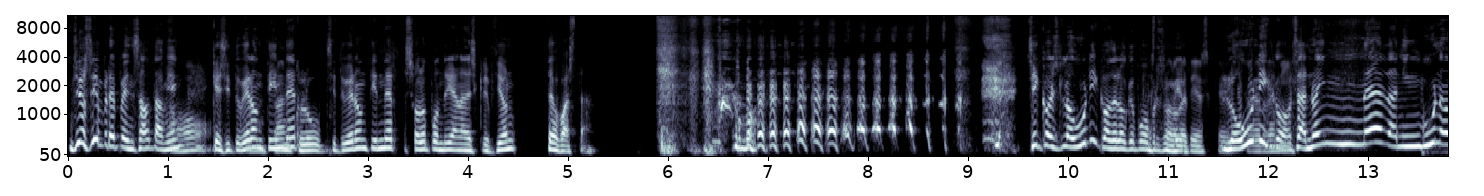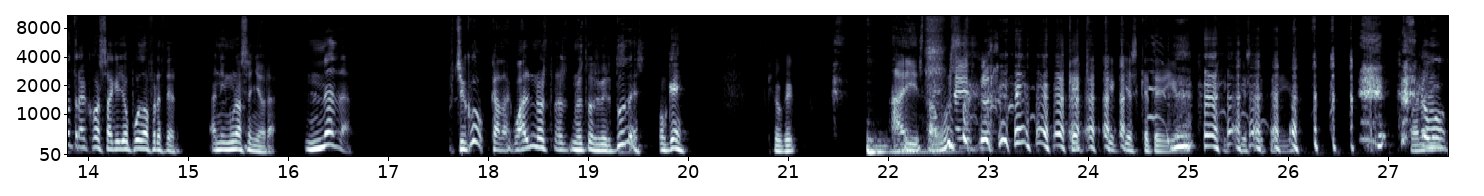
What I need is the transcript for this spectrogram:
Yo siempre he pensado también Oh, que si tuviera un Tinder, club. si tuviera un Tinder, solo pondría en la descripción Teo basta. Chico, es lo único de lo que puedo lo presumir. que tienes que lo único. O sea, no hay nada, ninguna otra cosa que yo pueda ofrecer a ninguna señora. Nada. Pues, chico, cada cual nuestras, nuestras virtudes. ¿O qué? Creo que. Ahí estamos. ¿Qué, qué quieres que te diga? ¿Qué quieres que te diga? Bueno, ¿Cómo,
